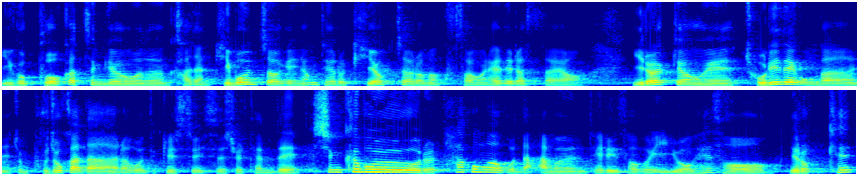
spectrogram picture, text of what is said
이곳 부엌 같은 경우는 가장 기본적인 형태로 기역자로만 구성을 해드렸어요. 이럴 경우에 조리대 공간이 좀 부족하다라고 느낄 수 있으실 텐데 싱크볼을 타공하고 남은 대리석을 이용해서 이렇게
